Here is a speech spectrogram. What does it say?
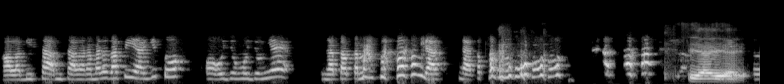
Kalau bisa misalnya alarm tapi ya gitu. Oh ujung-ujungnya nggak tahu kenapa nggak nggak ketemu. Iya iya gitu.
